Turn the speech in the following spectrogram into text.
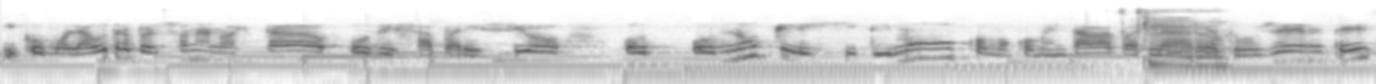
y como la otra persona no está o desapareció o, no te legitimó, como comentaba Patricia, tu oyente,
